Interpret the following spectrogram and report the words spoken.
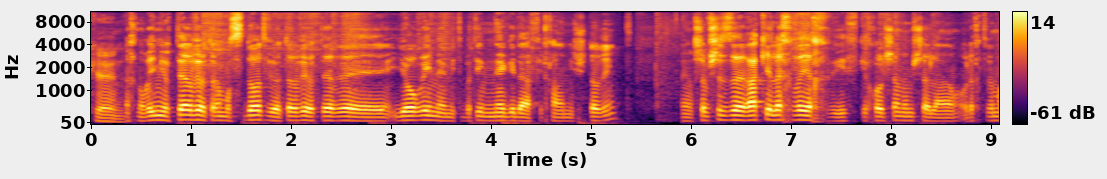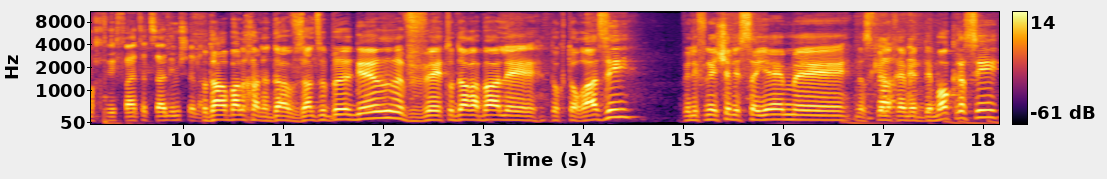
כן. אנחנו רואים יותר ויותר מוסדות ויותר ויותר אה, יו"רים אה, מתבטאים נגד ההפיכה המשטרית. אני חושב שזה רק ילך ויחריף ככל שהממשלה הולכת ומחריפה את הצעדים שלה. תודה רבה לך, נדב זלצברגר, ותודה רבה לדוקטור רזי. ולפני שנסיים, אה, נזכיר לכם את דמוקרסי,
